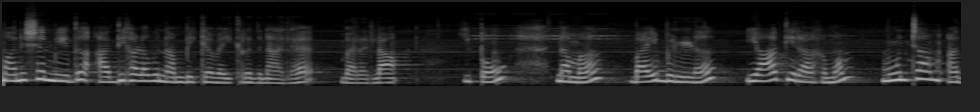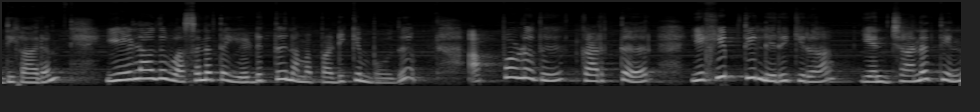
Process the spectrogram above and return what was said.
மனுஷன் மீது அதிகளவு நம்பிக்கை வைக்கிறதுனால வரலாம். இப்போ நம்ம பைபிளில் யாத்திராகமம் மூன்றாம் அதிகாரம் ஏழாவது வசனத்தை எடுத்து நம்ம படிக்கும்போது அப்பொழுது கர்த்தர் எகிப்தில் இருக்கிற என் ஜனத்தின்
